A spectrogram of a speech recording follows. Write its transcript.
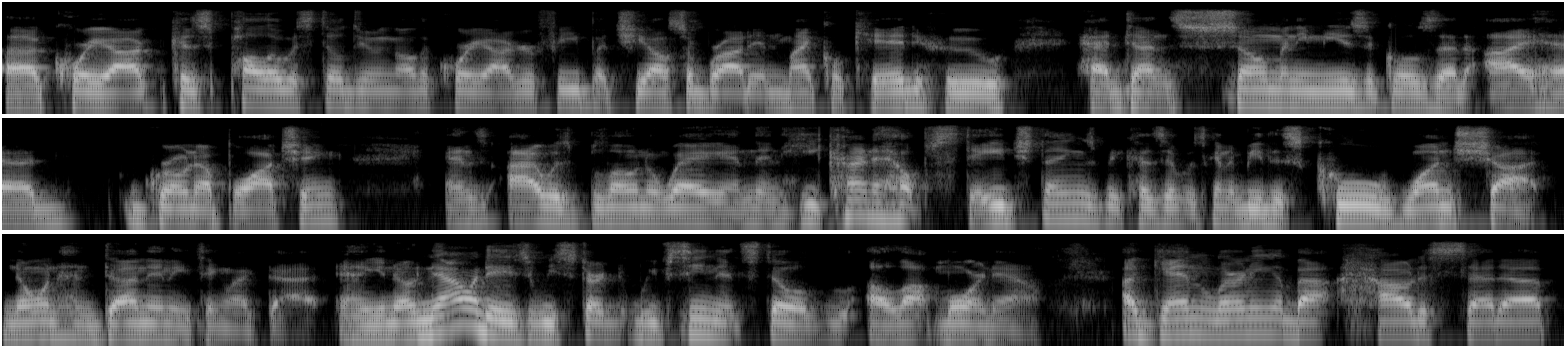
uh, choreographer because Paula was still doing all the choreography, but she also brought in Michael Kidd, who had done so many musicals that I had grown up watching. And I was blown away. And then he kind of helped stage things because it was going to be this cool one shot. No one had done anything like that. And you know, nowadays we start we've seen it still a lot more now. Again, learning about how to set up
